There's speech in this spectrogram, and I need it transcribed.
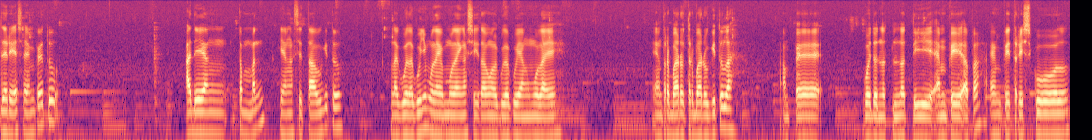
dari SMP tuh ada yang temen yang ngasih tahu gitu lagu-lagunya mulai mulai ngasih tahu lagu-lagu yang mulai yang terbaru terbaru gitulah sampai gue download download di MP apa MP3 School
